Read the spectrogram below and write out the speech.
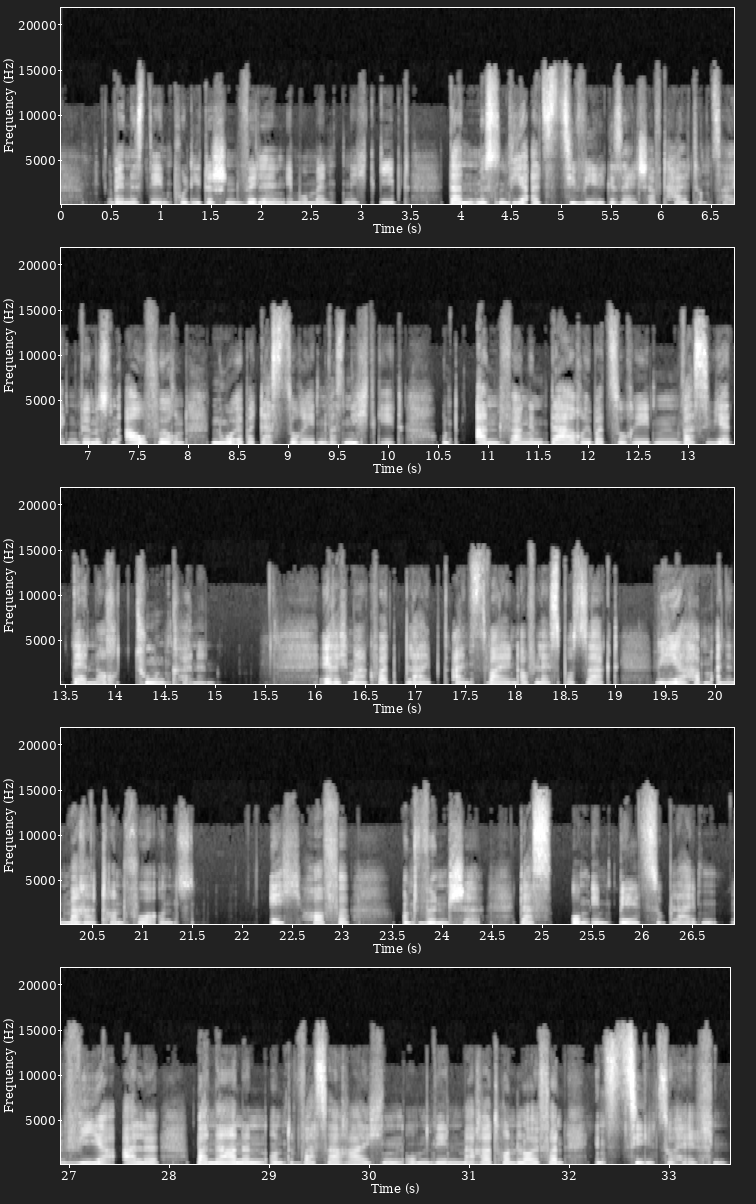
wenn es den politischen Willen im Moment nicht gibt, dann müssen wir als Zivilgesellschaft Haltung zeigen. Wir müssen aufhören, nur über das zu reden, was nicht geht, und anfangen darüber zu reden, was wir dennoch tun können. Erich Marquardt bleibt einstweilen auf Lesbos, sagt, wir haben einen Marathon vor uns. Ich hoffe und wünsche, dass um im Bild zu bleiben, wir alle Bananen und Wasser reichen, um den Marathonläufern ins Ziel zu helfen.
